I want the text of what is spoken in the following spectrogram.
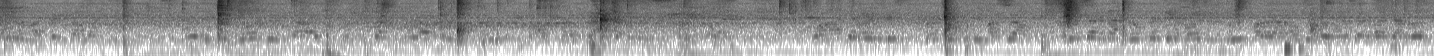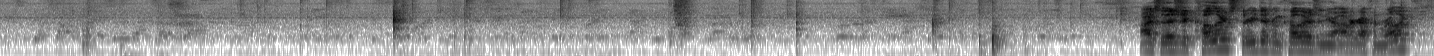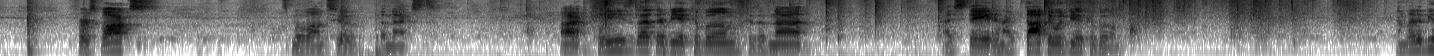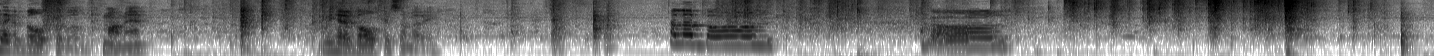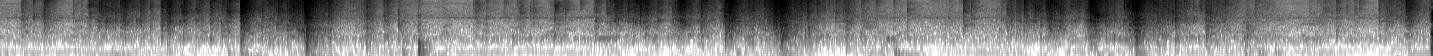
Alright, so there's your colors. Three different colors in your autograph and relic. First box. Let's move on to the next. Alright, please let there be a kaboom, because if not, I stayed and I thought there would be a kaboom. And let it be like a gold kaboom. Come on, man. Let me hit a gold for somebody. I love gold. Gold.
